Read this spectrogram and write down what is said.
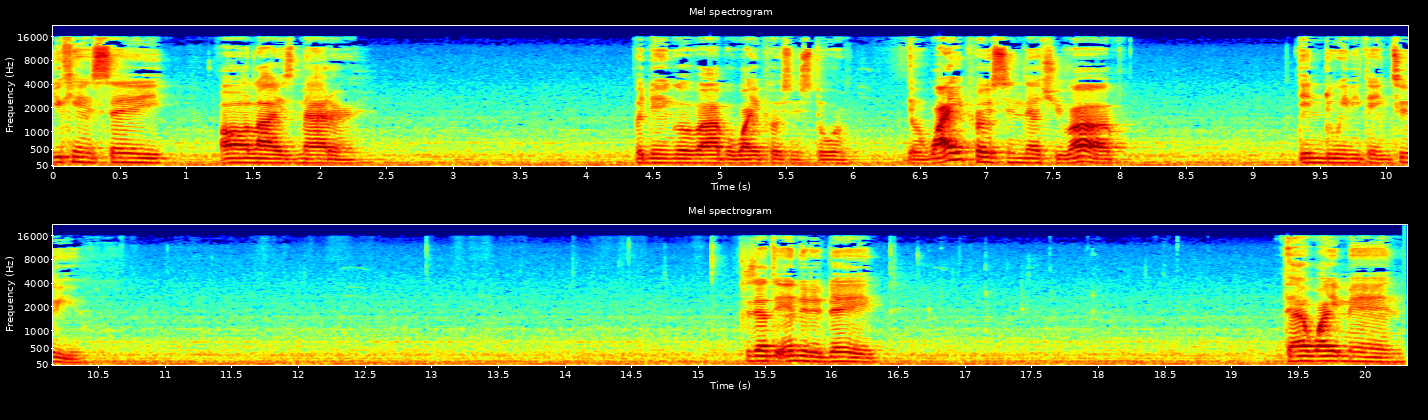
You can't say all lives matter but then go rob a white person's store. The white person that you robbed didn't do anything to you. Because at the end of the day, that white man,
